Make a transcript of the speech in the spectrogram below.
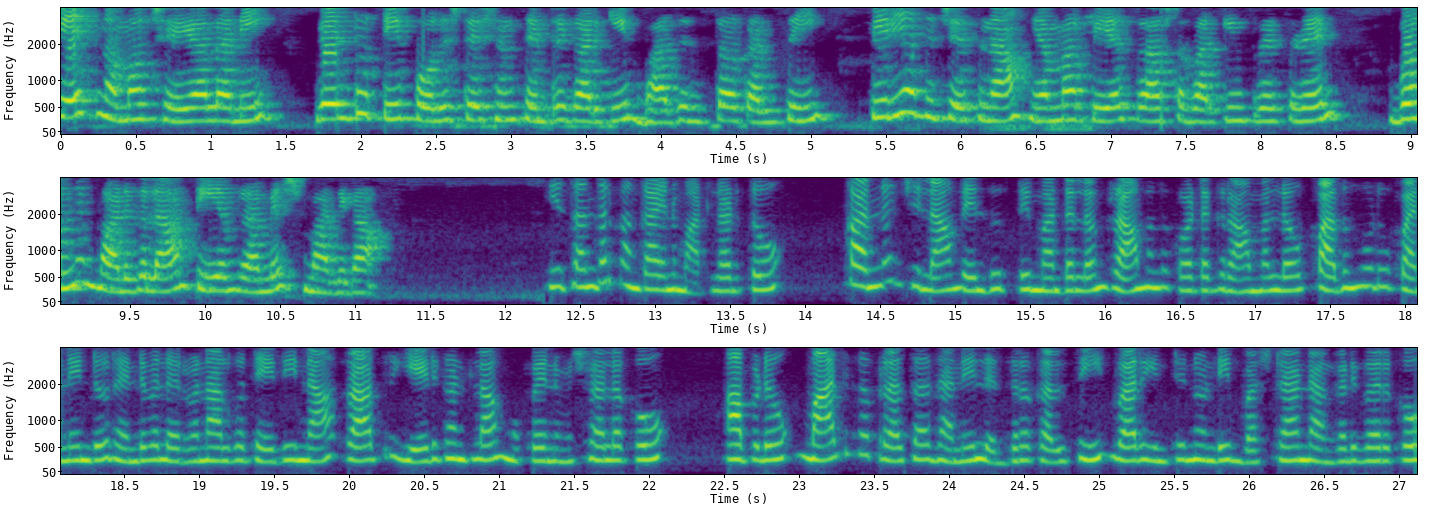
కేసు నమోదు చేయాలని వెల్దుర్తి పోలీస్ స్టేషన్ సెంట్రీ గారికి బాధితులతో కలిసి ఫిర్యాదు చేసిన ఎంఆర్పిఎస్ రాష్ట్ర working president Bondi Madugula TM Ramesh Madiga. ఈ సందర్భంగా ఆయన మాట్లాడుతూ కర్నూలు జిల్లా వెల్దుర్తి మండలం రామలకోట గ్రామంలో పదమూడు పన్నెండు రెండు వేల ఇరవై నాలుగో తేదీన రాత్రి ఏడు గంటల ముప్పై నిమిషాలకు అప్పుడు మాదిక ప్రసాద్ అనిల్ ఇద్దరు కలిసి వారి ఇంటి నుండి బస్టాండ్ అంగడి వరకు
